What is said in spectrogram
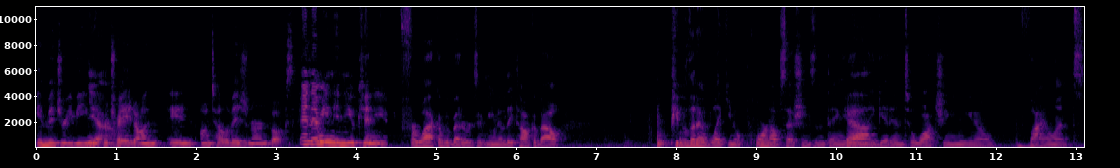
imagery being Yeah. portrayed on in on television or in books. And I mean, and you can, for lack of a better example, you know, they talk about people that have like you know porn obsessions and things, Yeah. and they get into watching you know violent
